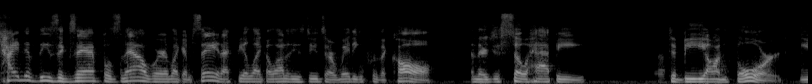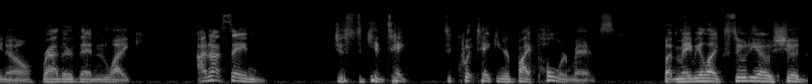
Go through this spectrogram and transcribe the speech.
kind of these examples now where like I'm saying, I feel like a lot of these dudes are waiting for the call and they're just so happy to be on board, you know, rather than like I'm not saying just to get take to quit taking your bipolar meds, but maybe like studios should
